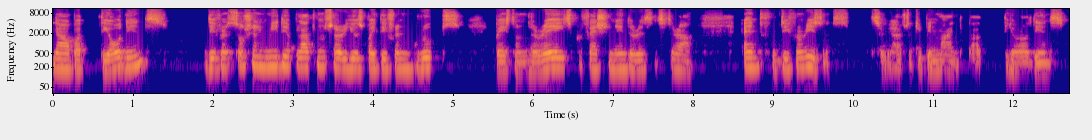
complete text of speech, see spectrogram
Now, but the audience, different social media platforms are used by different groups based on their age, profession, interests, etc., and for different reasons. So you have to keep in mind about your audience.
